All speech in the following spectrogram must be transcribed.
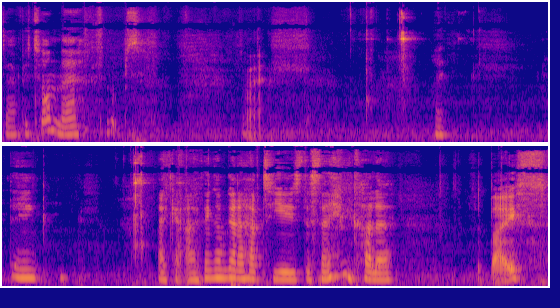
dab it on there. Oops. Right. I think, okay, I think I'm gonna have to use the same color for both.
